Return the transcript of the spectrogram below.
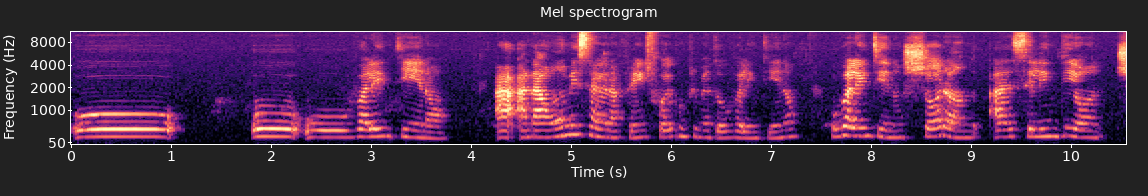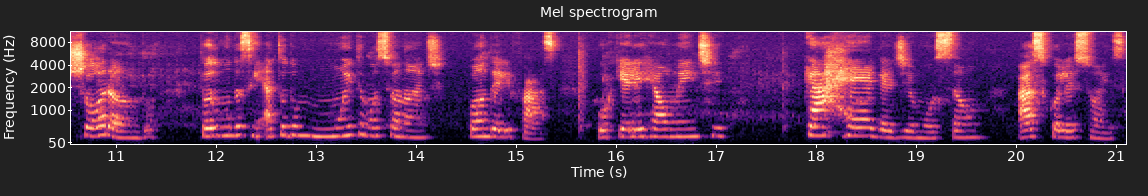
o, o, o Valentino, a, a Naomi saiu na frente, foi cumprimentou o Valentino, o Valentino chorando, a Celine Dion chorando, todo mundo assim, é tudo muito emocionante quando ele faz, porque ele realmente carrega de emoção as coleções,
